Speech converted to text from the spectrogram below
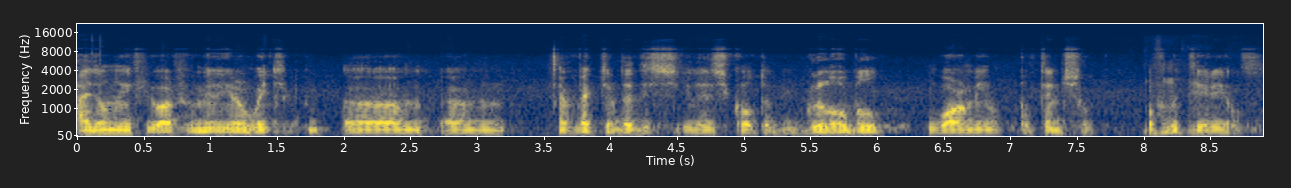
I don't know if you are familiar with um, um, a vector that is that is called the global warming potential of materials.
